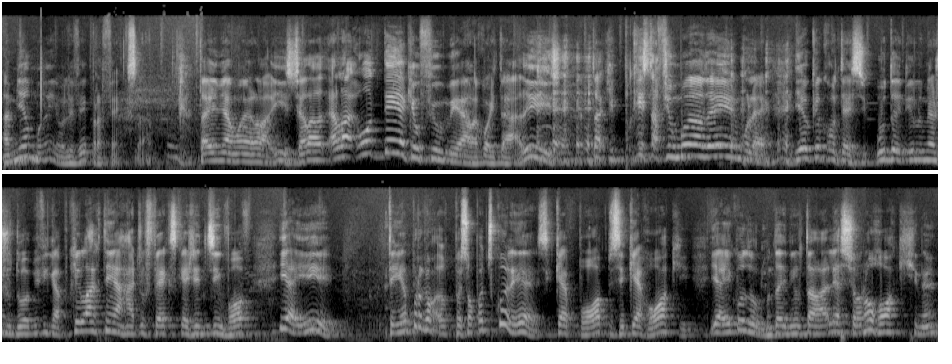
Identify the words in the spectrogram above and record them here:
A minha mãe, eu levei pra FEX lá. Tá aí minha mãe, ela, isso, ela, ela odeia que eu filme ela, coitada. Isso, tá aqui, por que você tá filmando aí, moleque? E aí o que acontece? O Danilo me ajudou a me vingar, porque lá tem a Rádio FEX que a gente desenvolve, e aí tem a programa, o pessoal pode escolher se quer pop, se quer rock. E aí, quando o Danilo tá lá, ele aciona o rock, né?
